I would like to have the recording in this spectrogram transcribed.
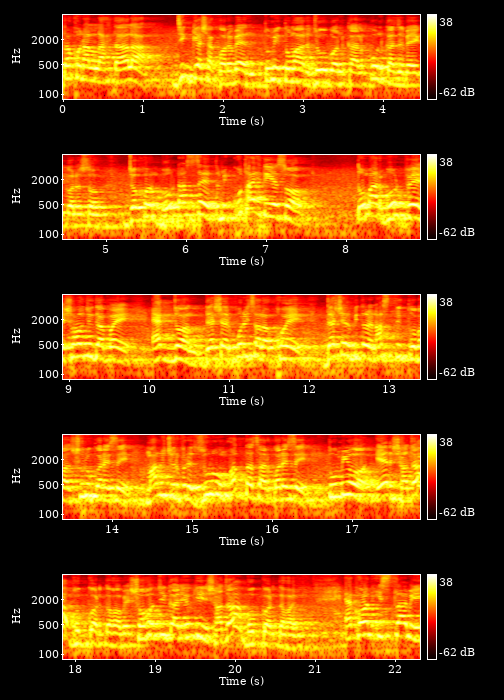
তখন আল্লাহ তাআলা জিজ্ঞাসা করবেন, তুমি তোমার যৌবনকাল কোন কাজে ব্যয় করেছ? যখন ভোট আসছে, তুমি কোথায় দিয়েছ? তোমার ভোট পেয়ে, সহযোগিতা পেয়ে একজন দেশের পরিচালক হয়ে দেশের ভিতরে নাস্তিত্ববাদ শুরু করেছে, মানুষের উপরে জুলুম, অত্যাচার করেছে, তুমিও এর সাজা ভোগ করতে হবে। সহযোগিকারীও কি সাজা ভোগ করতে হয়? এখন ইসলামী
